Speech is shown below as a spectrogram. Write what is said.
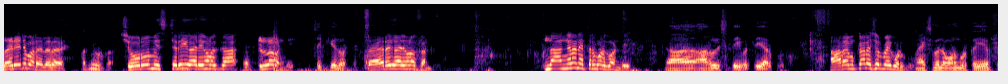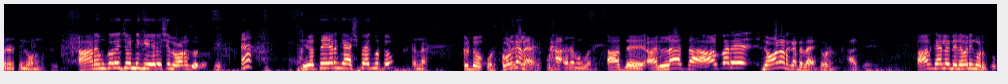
ധൈര്യമായിട്ട് പറയാലോ അല്ലേ? പറഞ്ഞു കൊടുക്കാം. ഷോറൂം ഹിസ്റ്ററി കാര്യങ്ങളൊക്കെ ഉള്ള വണ്ടി. ചെക്ക് ചെയ്തോട്ടെ. ടയറ് കാര്യങ്ങളൊക്കെ ഉണ്ട്. എന്നാ അങ്ങനെയാണ് എത്ര കൊടുക്കും വണ്ടി? ആറ് ലക്ഷത്തി എഴുപത്തി അയ്യായിരം രൂപ ആറേ മുക്കാൽ ലക്ഷം രൂപ കൊടുക്കും. മാക്സിമം ലോൺ കൊടുക്കുക എയർപോർട്ടിനടുത്ത് ലോൺ കിട്ടും. ആറേ മുക്കാൽ ലക്ഷം വണ്ടിക്ക് ഏഴ് ലക്ഷം ലോൺ കയറും. ഇരുപത്തയ്യായിരം ക്യാഷ് ബാക്ക് കിട്ടും? കിട്ടണ്ട. കിട്ടും. കൊടുക്കല്ലേ? അതെ. അല്ലാത്ത ആൾക്കാര് ലോൺ അടക്കണ്ടല്ലേ അതെ. ആൾക്കാരുടെ ഡെലിവറിയും കൊടുക്കും.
